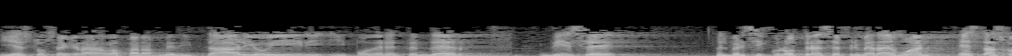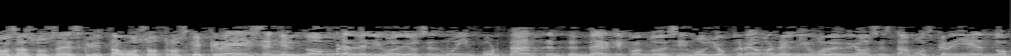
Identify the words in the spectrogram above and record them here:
y esto se graba para meditar y oír y, y poder entender. Dice el versículo 13, primera de Juan, estas cosas os he escrito a vosotros que creéis en el nombre del Hijo de Dios. Es muy importante entender que cuando decimos yo creo en el Hijo de Dios, estamos creyendo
